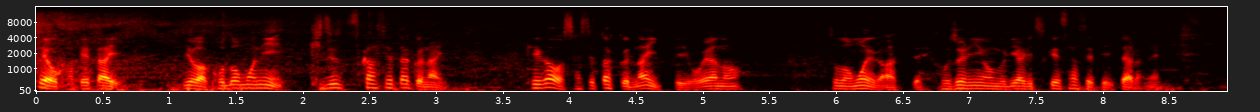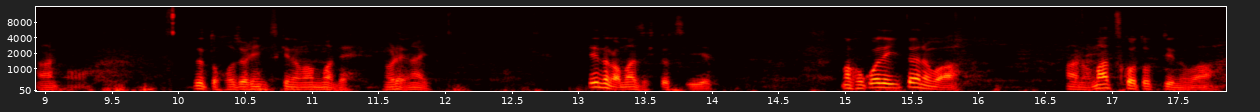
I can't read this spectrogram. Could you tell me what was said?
手をかけたい。要は子供に傷つかせたくない。怪我をさせたくないっていう親のその思いがあって、補助輪を無理やりつけさせていたらね、あの、ずっと補助輪付きのまんまで乗れないと。っていうのがまず一つ言える。まあ、ここで言ったのは、あの、待つことっていうのは、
